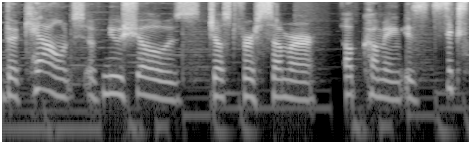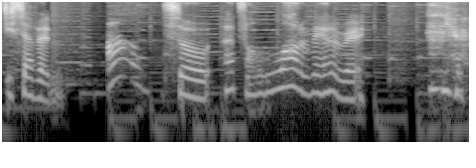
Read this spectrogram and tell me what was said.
the count of new shows just for summer upcoming is 67. Oh, So that's a lot of anime. Yeah.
